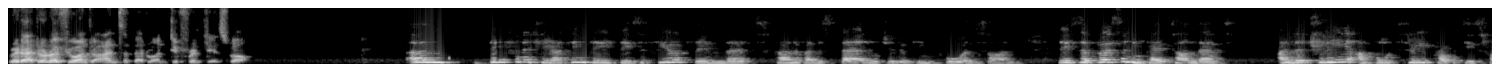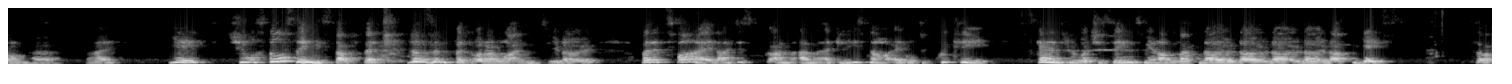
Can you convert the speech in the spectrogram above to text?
Rita, I don't know if you want to answer that one differently as well. Um, definitely. I think there, there's a few of them that kind of understand what you're looking for and so on. There's a person in Cape Town that I literally I bought three properties from her, right? Yet she will still send me stuff that doesn't fit what I want, you know but it's fine. I just I'm I'm at least now able to quickly scan through what she sends me, and I'm like, no, no, no, no, no, yes. So,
